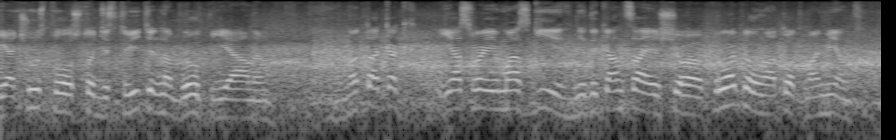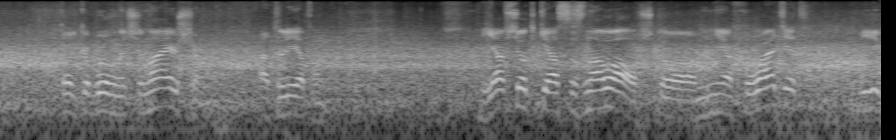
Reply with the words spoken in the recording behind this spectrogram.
я чувствовал, что действительно был пьяным. Но так как я свои мозги не до конца еще пропил на тот момент, только был начинающим атлетом, я все-таки осознавал, что мне хватит и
